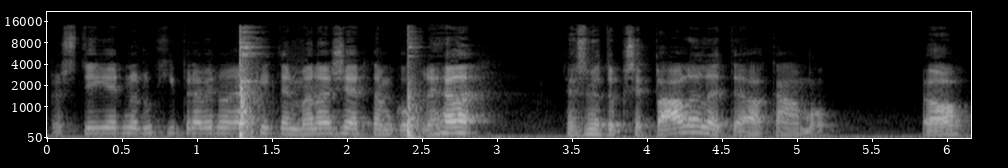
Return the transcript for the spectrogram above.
Prostě jednoduchý pravidlo, nějaký ten manažer tam koukne, hele, že jsme to přepálili, teda, kámo, jo,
